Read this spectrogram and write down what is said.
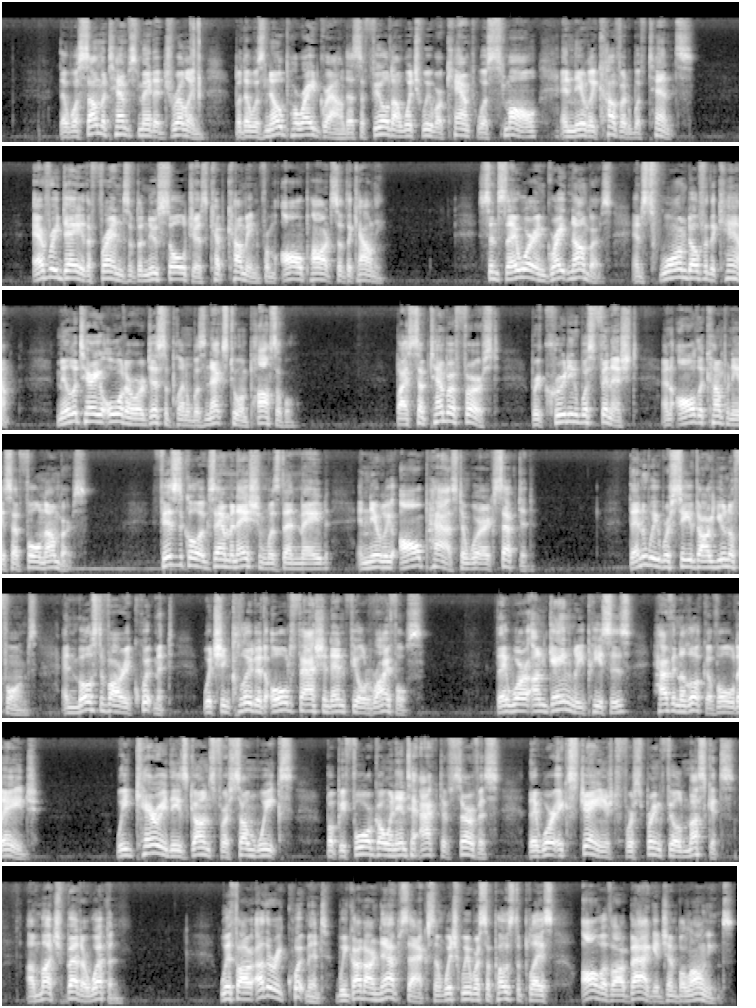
There were some attempts made at drilling, but there was no parade ground as the field on which we were camped was small and nearly covered with tents. Every day the friends of the new soldiers kept coming from all parts of the county. Since they were in great numbers and swarmed over the camp, military order or discipline was next to impossible. By September 1st, recruiting was finished and all the companies had full numbers. Physical examination was then made, and nearly all passed and were accepted. Then we received our uniforms and most of our equipment which included old fashioned Enfield rifles. They were ungainly pieces, having the look of old age. We'd carried these guns for some weeks, but before going into active service, they were exchanged for Springfield muskets, a much better weapon. With our other equipment, we got our knapsacks in which we were supposed to place all of our baggage and belongings.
